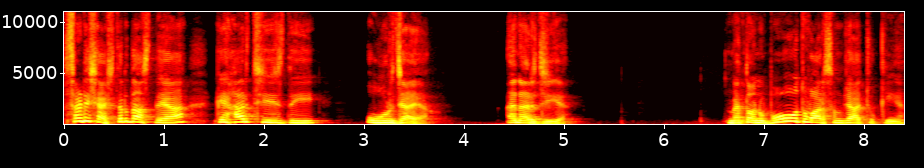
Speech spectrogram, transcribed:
ਸਾਡੇ ਸ਼ਾਸਤਰ ਦੱਸਦੇ ਆ ਕਿ ਹਰ ਚੀਜ਼ ਦੀ ਊਰਜਾ ਆ એનર્ਜੀ ਆ। ਮੈਂ ਤੁਹਾਨੂੰ ਬਹੁਤ ਵਾਰ ਸਮਝਾ ਚੁੱਕੀ ਹਾਂ,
